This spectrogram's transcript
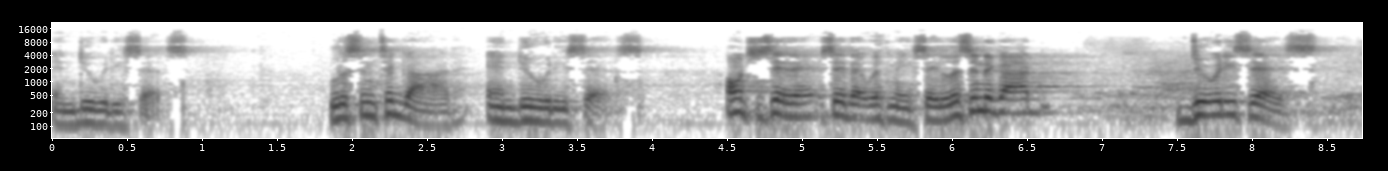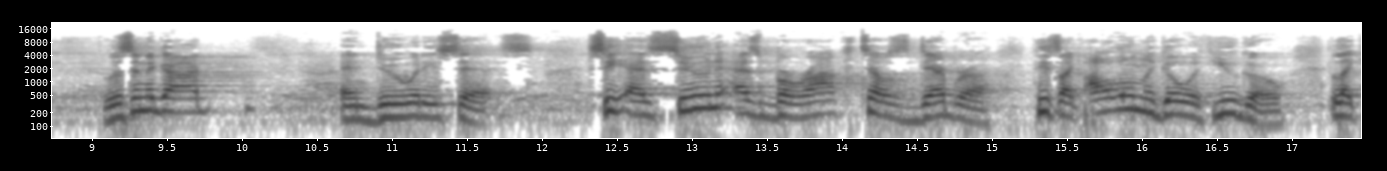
and do what He says. Listen to God and do what He says. I want you to say that, say that with me. Say, listen to God, do what He says. Listen to God and do what He says. See, as soon as Barak tells Deborah, He's like, I'll only go with you go. Like,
